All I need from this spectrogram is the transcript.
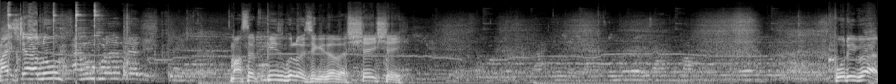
মাইটা আলু, মাছের পিসগুলো হয়েছে কি দাদা? সেই সেই। পরিবার,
